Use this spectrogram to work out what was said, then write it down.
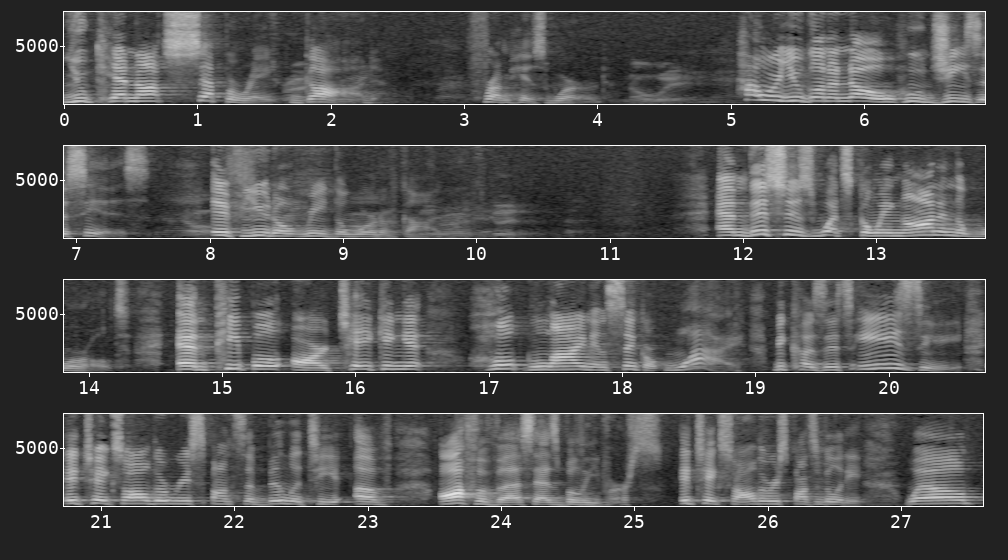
You cannot separate God from His Word. How are you going to know who Jesus is if you don't read the Word of God? And this is what's going on in the world. And people are taking it hook, line, and sinker. Why? Because it's easy. It takes all the responsibility of off of us as believers. It takes all the responsibility. Well,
